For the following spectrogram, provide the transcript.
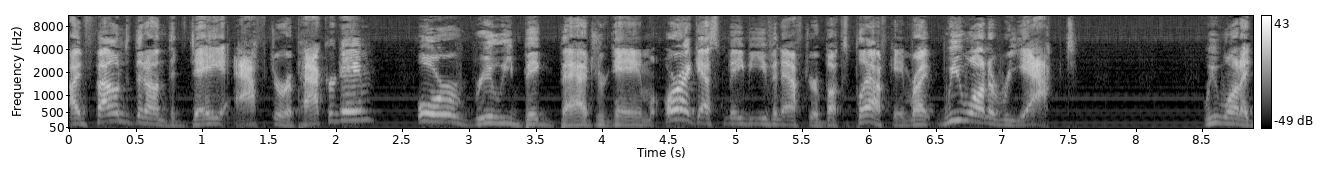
I've found that on the day after a Packer game or a really big Badger game, or I guess maybe even after a Bucks playoff game, right? We want to react. We want to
